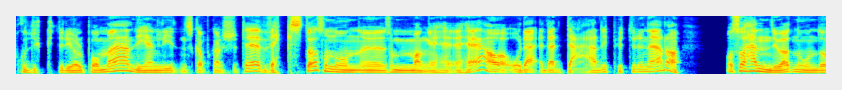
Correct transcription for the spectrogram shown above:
produktet de holder på med, de har en lidenskap kanskje til vekster, som, noen, eh, som mange har, og det, det er der de putter det ned. da. Og så hender det jo at noen da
